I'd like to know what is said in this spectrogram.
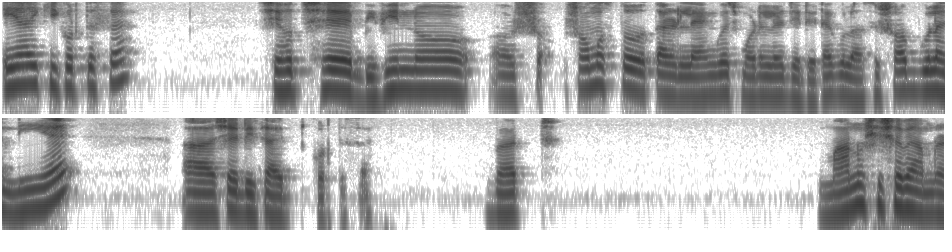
এআই কি করতেছে? সে হচ্ছে বিভিন্ন সমস্ত তার ল্যাঙ্গুয়েজ মডেলের যে ডেটাগুলো আছে, সবগুলা নিয়ে সে ডিসাইড করতেছে। বাট মানুষ হিসেবে আমরা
